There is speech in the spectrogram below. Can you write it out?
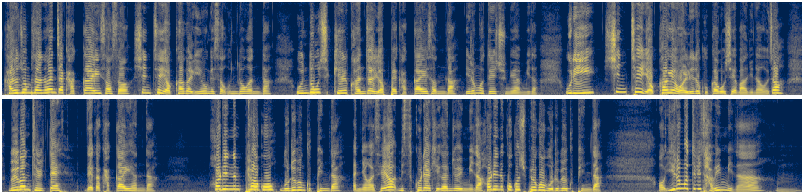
간호조무사는 환자 가까이 서서 신체 역학을 이용해서 운동한다. 운동시킬 관절 옆에 가까이 선다. 이런 것들이 중요합니다. 우리 신체 역학의 원리도 국가고시에 많이 나오죠? 물건 들 때 내가 가까이 한다. 허리는 펴고 무릎은 굽힌다. 안녕하세요. 미스코리아 기관조입니다. 허리는 꼿꼿이 펴고 무릎을 굽힌다. 어, 이런 것들이 답입니다. 음.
